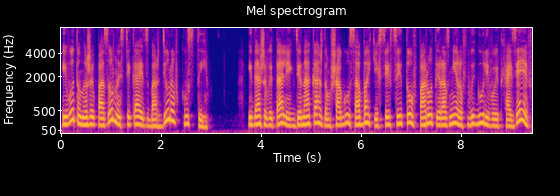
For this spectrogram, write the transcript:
И вот он уже позорно стекает с бордюра в кусты. И даже в Италии, где на каждом шагу собаки всех цветов, пород и размеров выгуливают хозяев,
